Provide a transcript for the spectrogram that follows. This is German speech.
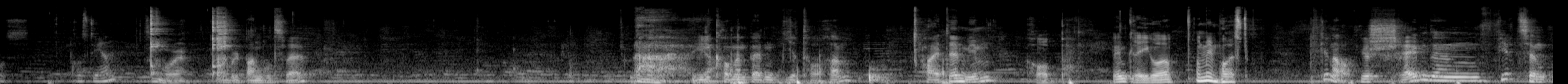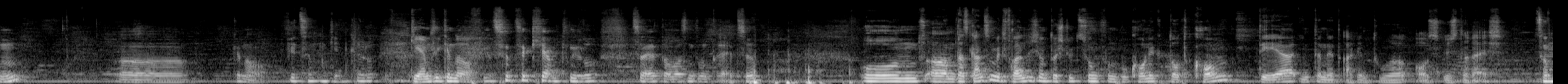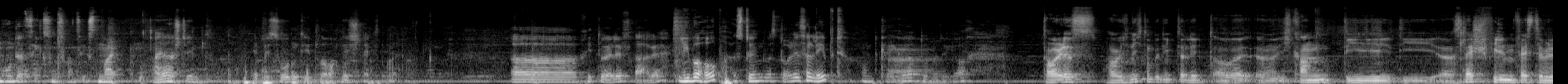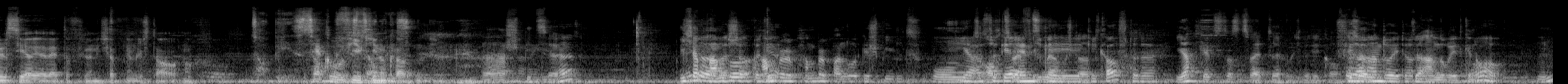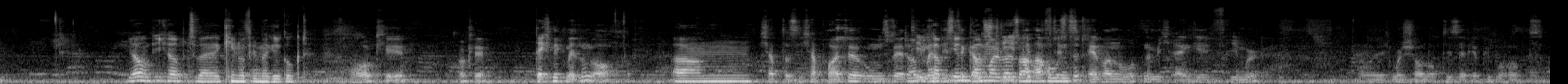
Servus. Prost, Jan. Zum Wohl. Humble Bundle 2. Ah, willkommen bei den Biertauchern. Heute mit dem Hopp. mit dem Gregor. Und mit dem Horst. Genau, wir schreiben den 14. Äh, genau. 14. Germknödel. Germli, genau, 14. Germknödel 2013. Und ähm, das Ganze mit freundlicher Unterstützung von Bukonic.com, der Internetagentur aus Österreich. Zum 126. Mal. Ah ja, stimmt. Episodentitel auch nicht schlecht mal. Äh, rituelle Frage. Lieber Hopp, hast du irgendwas Tolles erlebt? Und Gregor, du natürlich auch. Tolles habe ich nicht unbedingt erlebt, aber äh, ich kann die, die äh, Slash-Film-Festival-Serie weiterführen. Ich habe nämlich da auch noch Zombies. Sehr gut. vier Zombies. Kinokarten. Ah, spitze. Ich habe Humble? Humble, Humble Bundle gespielt und Ja, hast auch du dir zwei eins Filme am Start. gekauft? Oder? Ja, jetzt das zweite habe ich mir gekauft. Für Android, oder? Für Android, genau. Oh. Ja, und ich habe zwei Kinofilme geguckt. Okay, okay. Technikmeldung auch. Ähm, Ich habe das. Ich habe heute unsere glaub, Themenliste ganz streberhaft ins. Evernote nämlich reingefriemelt. Aber ich mal schauen, ob diese App überhaupt.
